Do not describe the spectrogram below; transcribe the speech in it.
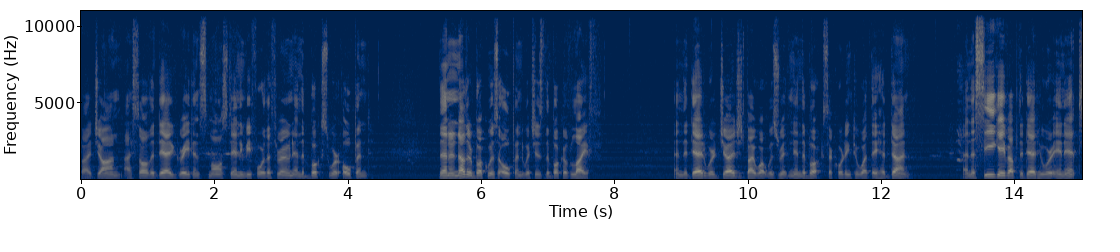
by John, I saw the dead, great and small, standing before the throne, and the books were opened. Then another book was opened, which is the book of life. And the dead were judged by what was written in the books, according to what they had done. And the sea gave up the dead who were in it.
